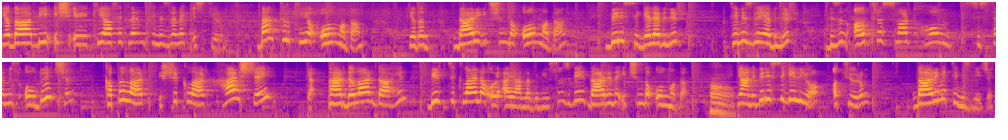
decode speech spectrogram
Ya da bir iş, e, kıyafetlerimi temizlemek istiyorum. Ben Türkiye olmadan ya da daire içinde olmadan birisi gelebilir, temizleyebilir. Bizim Ultra Smart Home sistemimiz olduğu için kapılar, ışıklar, her şey ya perdeler dahil bir tıklayla ayarlayabiliyorsunuz ve dairede içinde olmadan. Ha. Yani birisi geliyor, atıyorum, dairemi temizleyecek.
